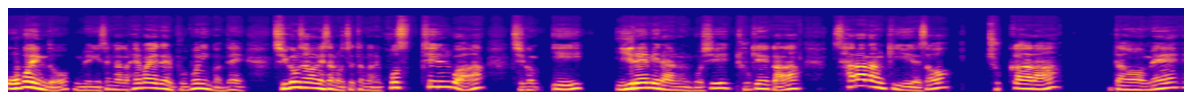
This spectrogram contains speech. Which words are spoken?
오버행도 분명히 생각을 해봐야 될 부분인 건데 지금 상황에서는 어쨌든 간에 코스틸과 지금 이 이렘이라는 곳이 두 개가 살아남기 위해서 주가나 그 다음에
